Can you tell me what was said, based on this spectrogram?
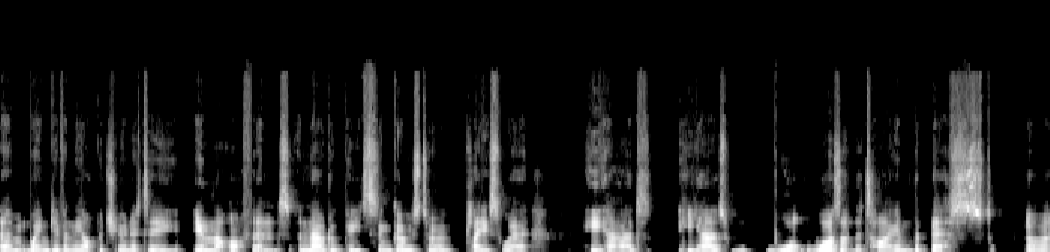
um, when given the opportunity in that offense. And now Doug Pederson goes to a place where he had he has what was at the time the best, uh,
